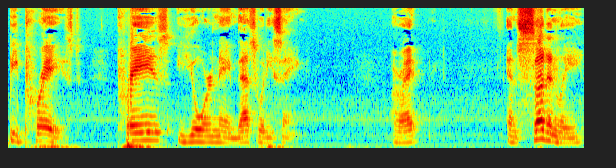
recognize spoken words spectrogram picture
be praised. Praise your name. That's what he's saying. All right? And suddenly,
